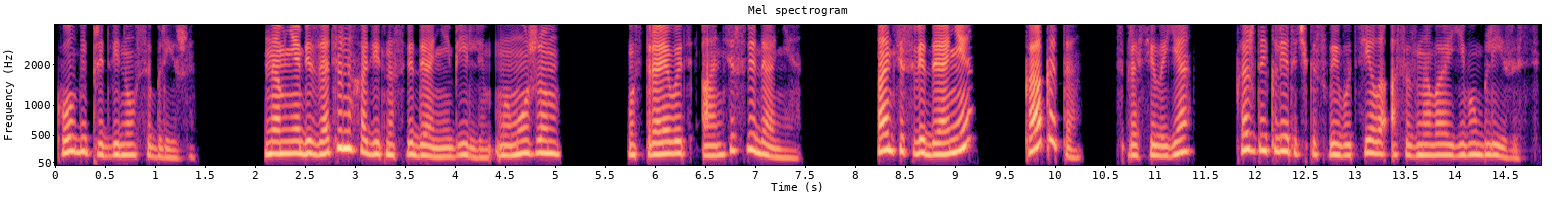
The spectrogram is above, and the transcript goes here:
Колби придвинулся ближе. Нам не обязательно ходить на свидание, Билли. Мы можем устраивать антисвидание». «Антисвидание? Как это?» — спросила я, каждая клеточка своего тела осознавая его близость.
